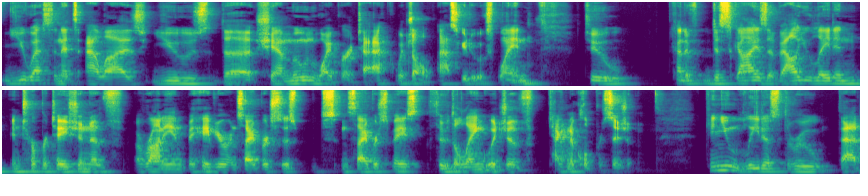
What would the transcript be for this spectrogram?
US and its allies use the Shamoon wiper attack, which I'll ask you to explain, to kind of disguise a value laden interpretation of Iranian behavior in, cyber, in cyberspace through the language of technical precision. Can you lead us through that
